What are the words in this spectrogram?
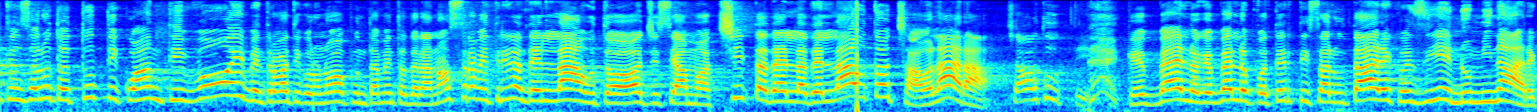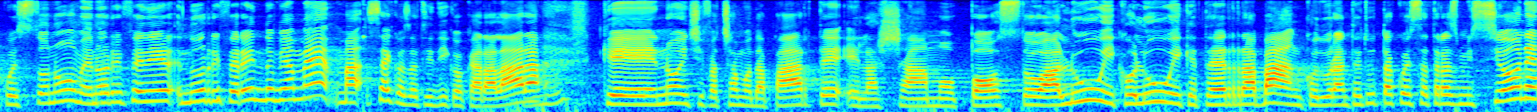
Bentrovati, un saluto a tutti quanti voi, bentrovati con un nuovo appuntamento della nostra vetrina dell'auto. Oggi siamo a Cittadella dell'Auto. Ciao Lara! Ciao a tutti! Che bello, che bello poterti salutare così e nominare questo nome non, non riferendomi a me, ma sai cosa ti dico cara Lara? Mm -hmm. Che noi ci facciamo da parte e lasciamo posto a lui, colui che terrà banco durante tutta questa trasmissione,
